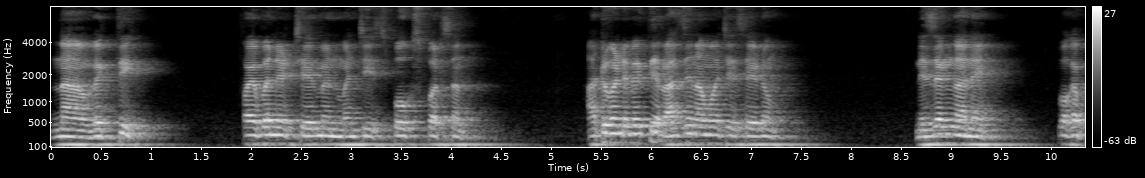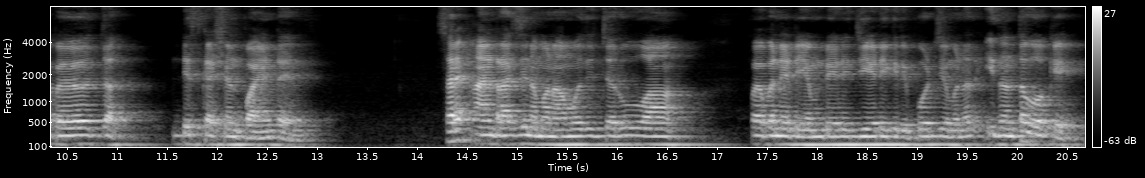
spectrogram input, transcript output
నా వ్యక్తి ఫైబర్ నెట్ చైర్మన్ మంచి స్పోక్స్ పర్సన్ అటువంటి వ్యక్తి రాజీనామా చేసేయడం నిజంగానే ఒక పెద్ద డిస్కషన్ పాయింట్ అయింది. సరే ఆయన రాజీనామాను ఆమోదించారు ఆ ఫైబర్ ఎండీని జిఏడికి రిపోర్ట్ చేయమన్నారు ఇదంతా ఓకే.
